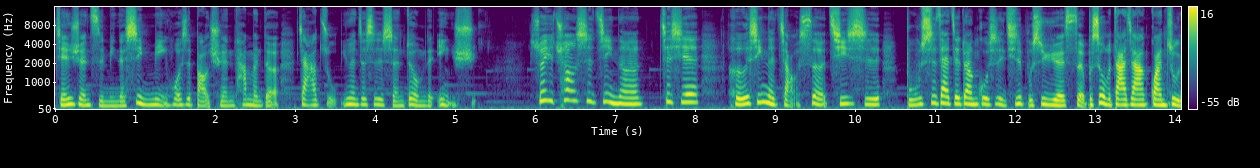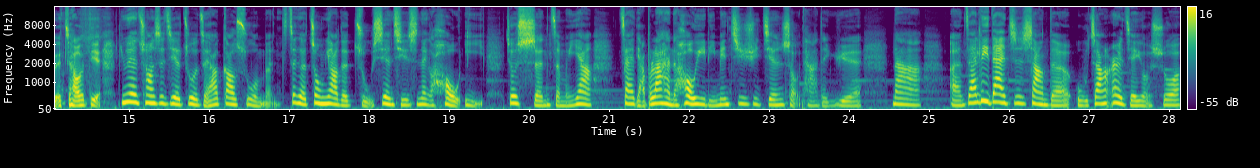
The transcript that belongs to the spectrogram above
拣选子民的性命，或是保全他们的家族，因为这是神对我们的应许。所以创世纪呢，这些核心的角色其实不是在这段故事里，其实不是约瑟，不是我们大家关注的焦点。因为创世纪的作者要告诉我们，这个重要的主线其实是那个后裔，就神怎么样在亚伯拉罕的后裔里面继续坚守他的约。那嗯、在历代志上的五章二节有说，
